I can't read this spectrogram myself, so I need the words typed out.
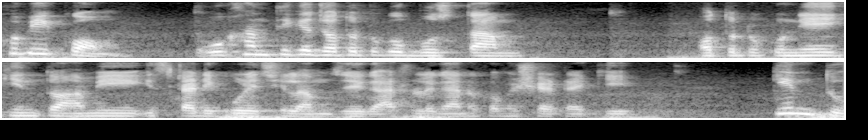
খুবই কম। তো ওখান থেকে যতটুকু বুঝতাম, অতটুকু নিয়েই কিন্তু আমি স্টাডি করেছিলাম যে আসলে গাইনোকমিশনটা কি। কিন্তু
